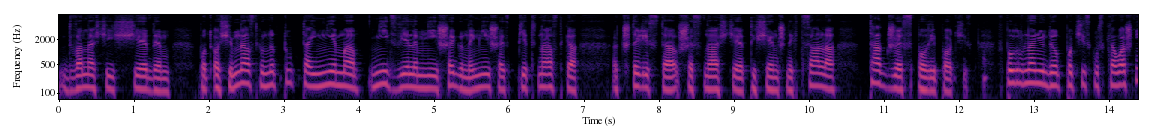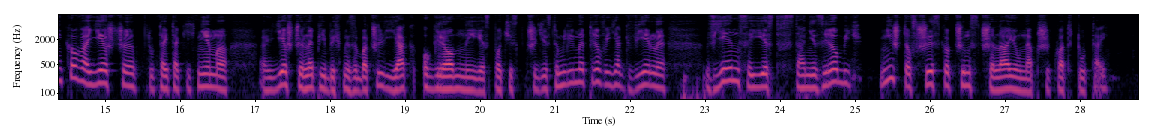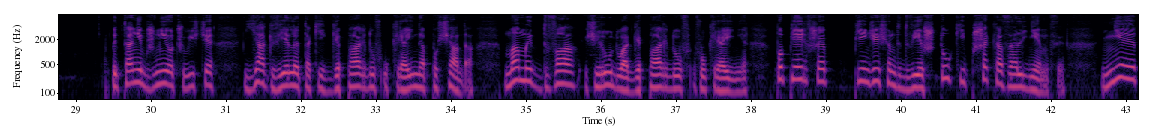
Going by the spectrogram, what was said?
12,7 e, pod 18, no tutaj nie ma nic wiele mniejszego, najmniejsza jest 15, 416 tysięcznych cala, także spory pocisk. W porównaniu do pocisku z Kałasznikowa jeszcze tutaj takich nie ma, jeszcze lepiej byśmy zobaczyli, jak ogromny jest pocisk 30 mm, jak wiele więcej jest w stanie zrobić niż to wszystko, czym strzelają na przykład tutaj. Pytanie brzmi oczywiście, jak wiele takich gepardów Ukraina posiada. Mamy dwa źródła gepardów w Ukrainie. Po pierwsze, 52 sztuki przekazali Niemcy. Nie,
